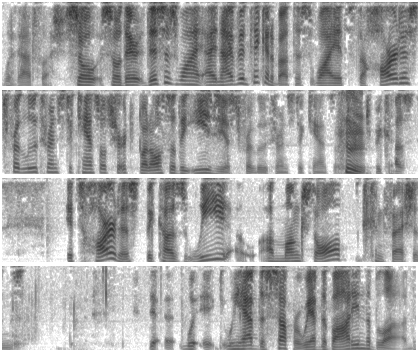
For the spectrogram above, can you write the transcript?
without flesh. So, so there. This is why, and I've been thinking about this. Why it's the hardest for Lutherans to cancel church, but also the easiest for Lutherans to cancel hmm. church because it's hardest because we, amongst all confessions, we have the supper, we have the body and the blood,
